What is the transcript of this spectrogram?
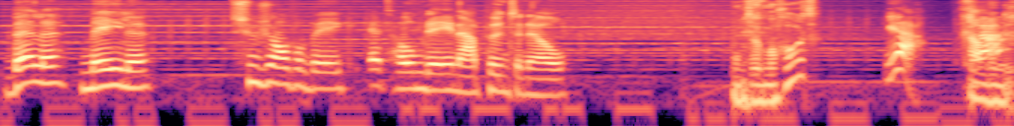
bellen, mailen, Suzanne van Beek, at homedna.nl. Komt helemaal goed. Ja, Gaan we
